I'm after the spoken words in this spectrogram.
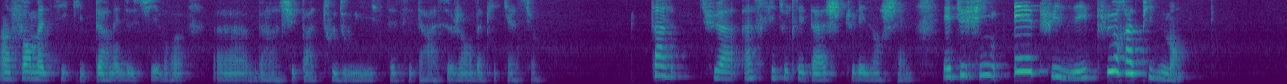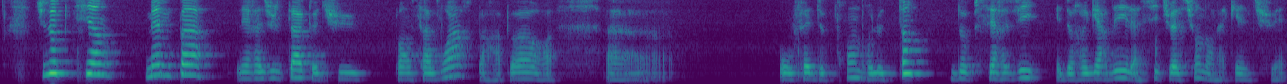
informatique qui te permet de suivre, euh, ben, je sais pas, list, etc., ce genre d'application. Tu as inscrit toutes les tâches, tu les enchaînes et tu finis épuisé plus rapidement. Tu n'obtiens même pas les résultats que tu penses avoir par rapport au fait de prendre le temps d'observer et de regarder la situation dans laquelle tu es.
